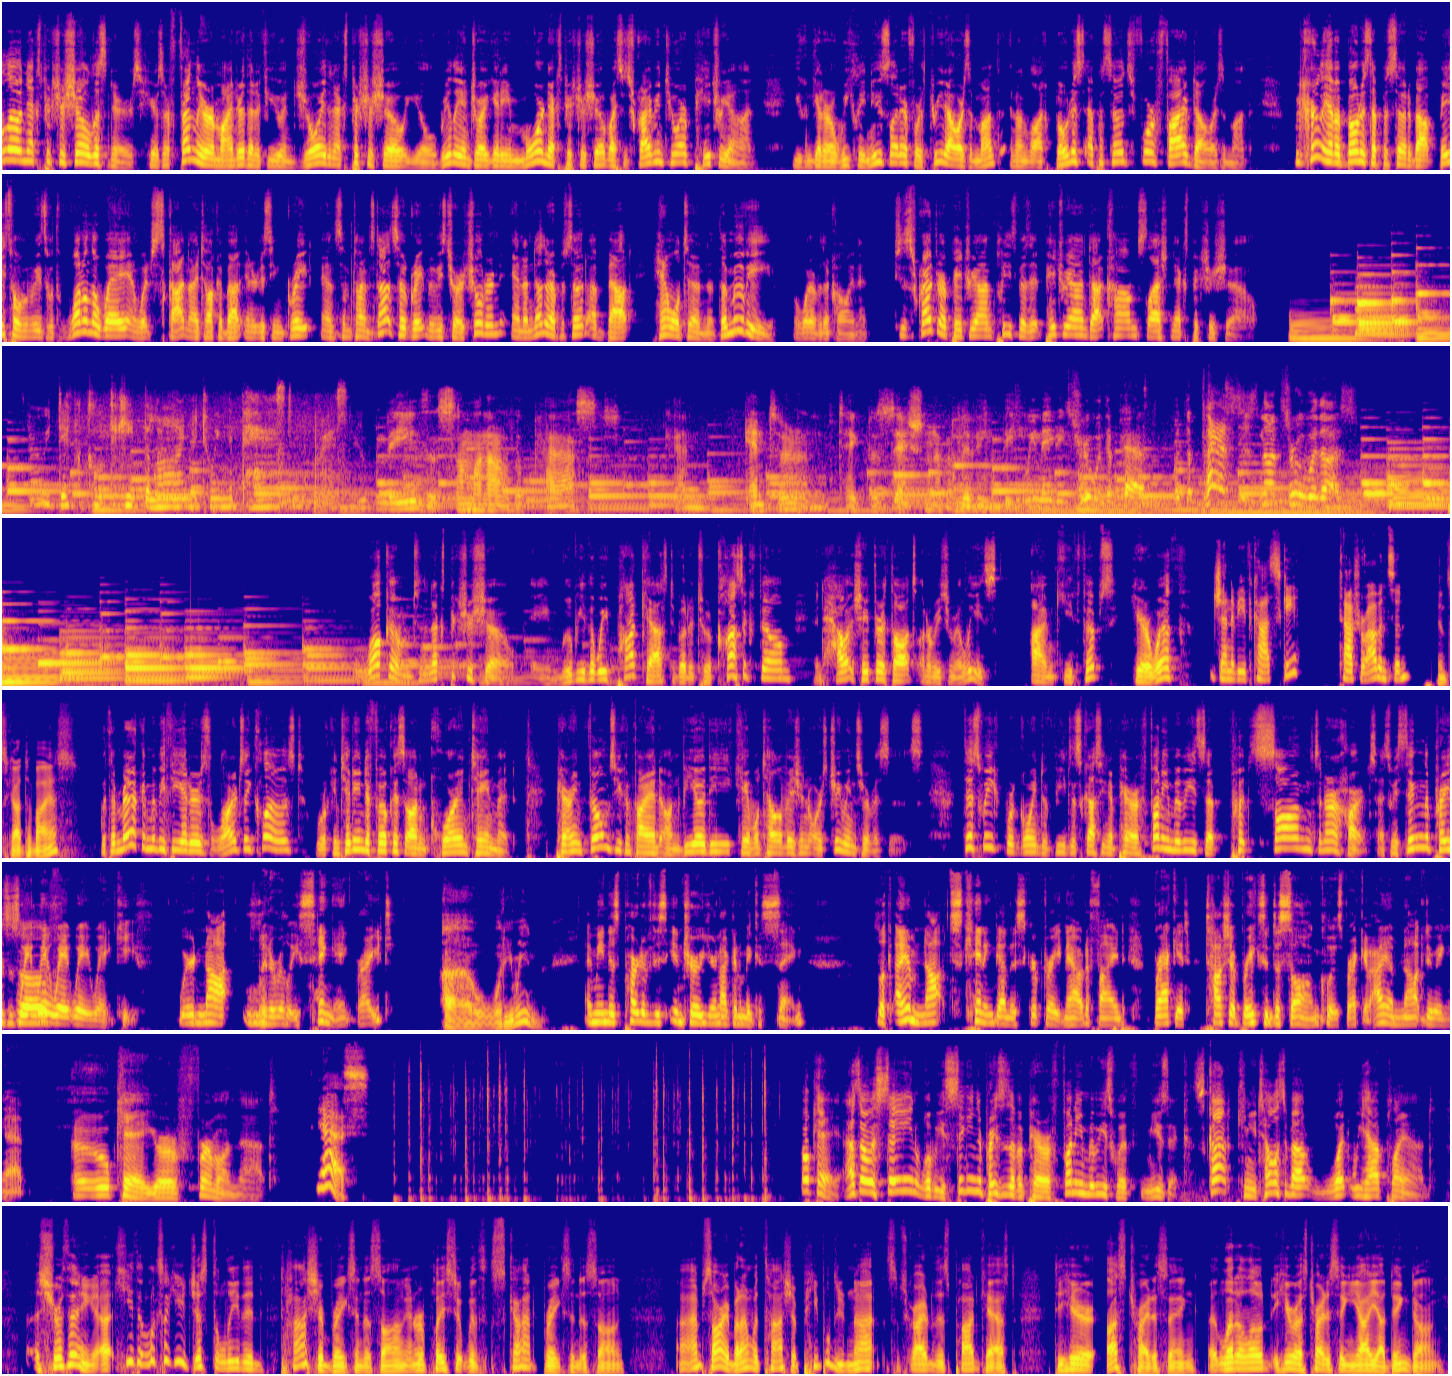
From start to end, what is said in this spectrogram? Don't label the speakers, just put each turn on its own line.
Hello, Next Picture Show listeners. Here's a friendly reminder that if you enjoy the Next Picture Show, you'll really enjoy getting more Next Picture Show by subscribing to our Patreon. You can get our weekly newsletter for $3 a month and unlock bonus episodes for $5 a month. We currently have a bonus episode about baseball movies with one on the way in which Scott and I talk about introducing great and sometimes not so great movies to our children, and another episode about Hamilton, the movie, or whatever they're calling it. To subscribe to our Patreon, please visit patreon.com slash nextpictureshow.
It's very difficult to keep the line between the past and the present.
You believe that someone out of the past can enter and take possession of a living being?
We may be through with the past, but the past is not through with us.
Welcome to the Next Picture Show, a movie of the week podcast devoted to a classic film and how it shaped our thoughts on a recent release. I'm Keith Phipps, here with
Genevieve Koski.
Tasha Robinson.
And Scott Tobias.
With American movie theaters largely closed, we're continuing to focus on quarantainment, pairing films you can find on VOD, cable television, or streaming services. This week, we're going to be discussing a pair of funny movies that put songs in our hearts as we sing the praises
Wait,
of.
wait, wait, wait, wait, wait, Keith. We're not literally singing, right?
Uh, what do you mean?
I mean, as part of this intro, you're not going to make us sing. Look, I am not scanning down the script right now to find bracket Tasha breaks into song close bracket. I am not doing that.
Okay, you're firm on that.
Yes.
Okay, as I was saying, we'll be singing the praises of a pair of funny movies with music. Scott, can you tell us about what we have planned?
Uh, Sure thing. Uh, Keith, it looks like you just deleted Tasha Breaks Into Song and replaced it with Scott Breaks Into Song. Uh, I'm sorry, but I'm with Tasha. People do not subscribe to this podcast to hear us try to sing, uh, let alone hear us try to sing Ja Ja Ding Dong.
